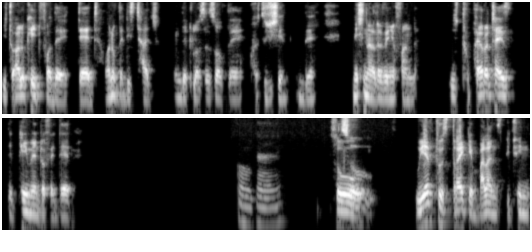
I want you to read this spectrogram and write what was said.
Is to allocate for the debt, one of the discharge in the clauses of the constitution in the National Revenue Fund is to prioritize the payment of a debt. Okay. so So we have to strike a balance between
